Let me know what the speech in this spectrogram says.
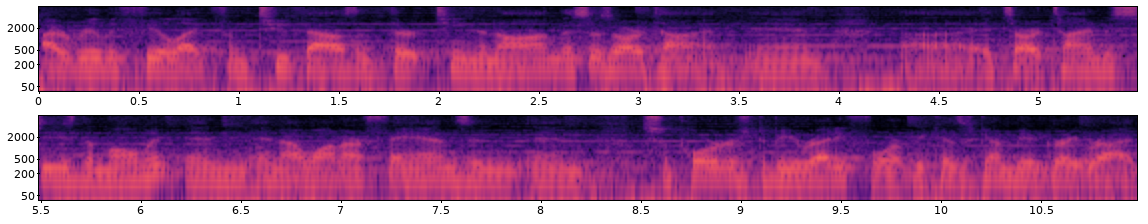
I really feel like from 2013 and on, this is our time. And uh, it's our time to seize the moment, and, and I want our fans and, and supporters to be ready for it because it's going to be a great ride.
